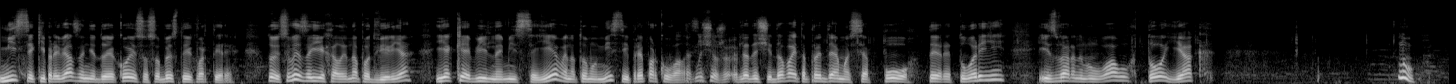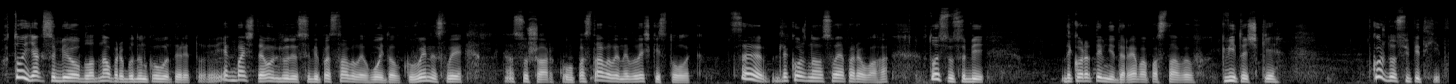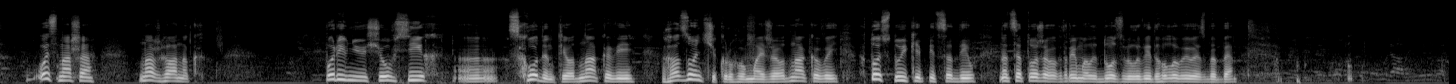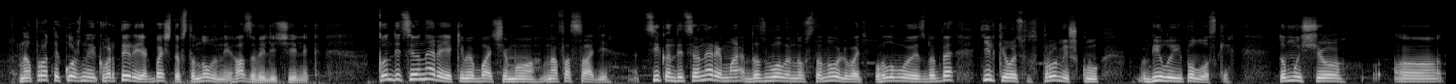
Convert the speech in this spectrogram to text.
Місць, які прив'язані до якоїсь особистої квартири. Тобто ви заїхали на подвір'я, яке вільне місце є, ви на тому місці і припаркувалися. Так, ну що ж, глядачі, давайте пройдемося по території і звернемо увагу, хто як. Ну, Хто як собі обладнав прибудинкову територію? Як бачите, вон люди собі поставили гойдалку, винесли сушарку, поставили невеличкий столик. Це для кожного своя перевага. Хтось ну, собі декоративні дерева поставив, квіточки. В кожного свій підхід. Ось наша, наш ганок. Порівнюю, що у всіх е, сходинки однакові, газончик кругом майже однаковий, хтось туйки підсадив, на це теж отримали дозвіл від голови ОСББ. Навпроти кожної квартири, як бачите, встановлений газовий лічильник. Кондиціонери, які ми бачимо на фасаді, ці кондиціонери дозволено встановлювати головою СББ тільки ось в проміжку білої полоски. Тому що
